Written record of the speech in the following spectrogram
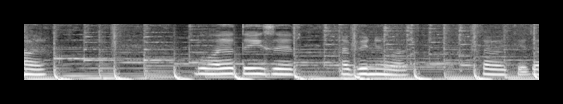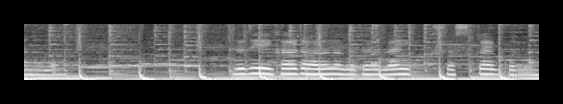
আর দু হাজার তেইশের হ্যাপি নিউ ইয়ার সবাইকে জানালাম। যদি এই খেলাটা ভালো লাগে তাহলে লাইক সাবস্ক্রাইব করবেন।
